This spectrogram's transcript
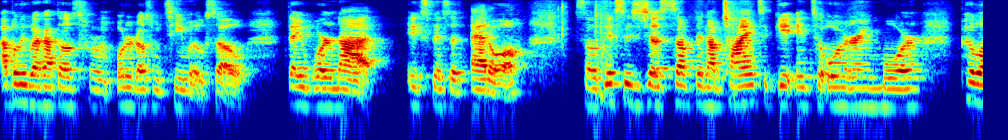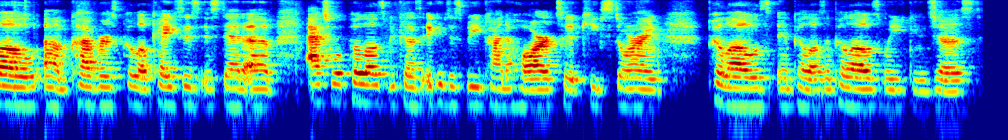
I believe I got those from, ordered those from Temu. So, they were not expensive at all. So, this is just something I'm trying to get into ordering more pillow um, covers, pillow cases instead of actual pillows because it can just be kind of hard to keep storing pillows and pillows and pillows when you can just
